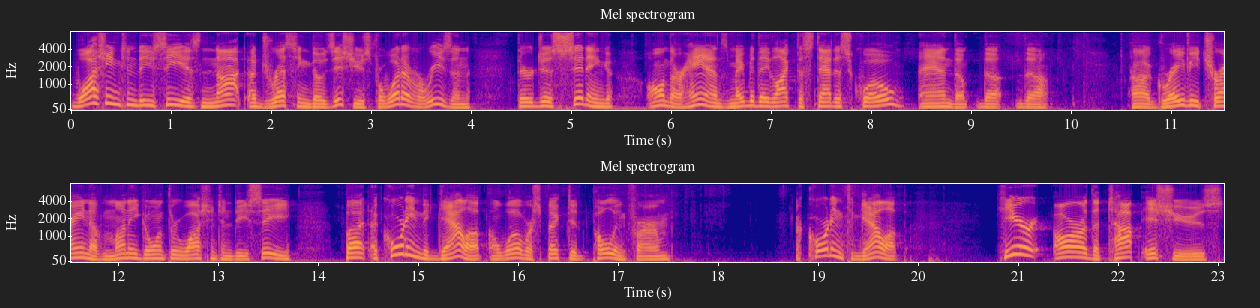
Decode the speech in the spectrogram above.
Washington, D.C. is not addressing those issues for whatever reason. They're just sitting on their hands. Maybe they like the status quo and the, the, the uh, gravy train of money going through Washington, D.C. But according to Gallup, a well respected polling firm, according to Gallup, here are the top issues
